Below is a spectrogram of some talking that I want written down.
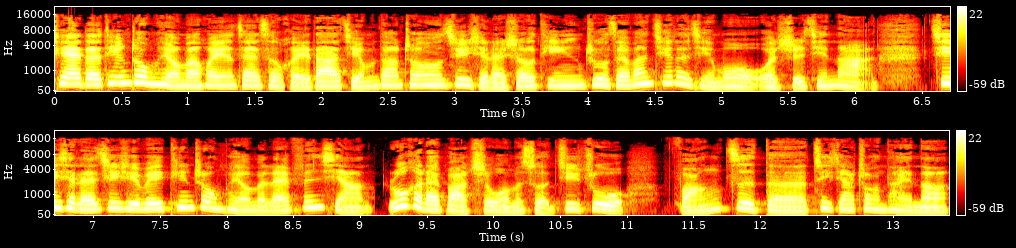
亲爱的听众朋友们，欢迎再次回到节目当中，继续来收听《住在湾区》的节目。我是金娜，接下来继续为听众朋友们来分享如何来保持我们所居住房子的最佳状态呢？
